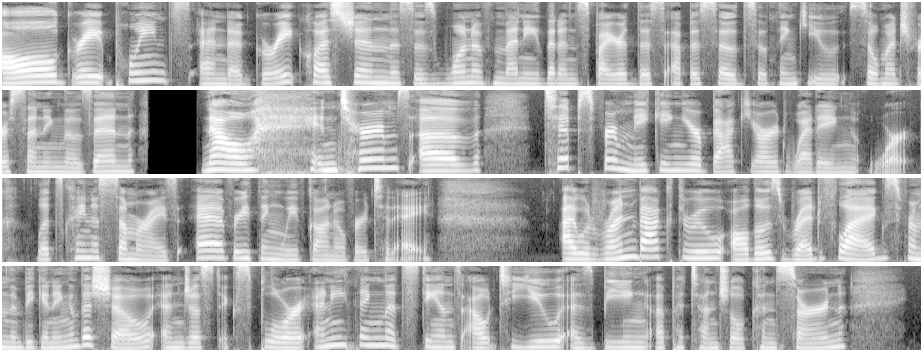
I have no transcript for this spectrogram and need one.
All great points and a great question. This is one of many that inspired this episode. So, thank you so much for sending those in. Now, in terms of tips for making your backyard wedding work, let's kind of summarize everything we've gone over today. I would run back through all those red flags from the beginning of the show and just explore anything that stands out to you as being a potential concern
